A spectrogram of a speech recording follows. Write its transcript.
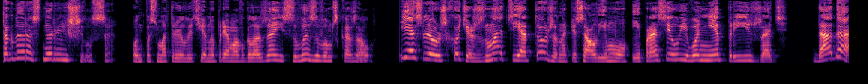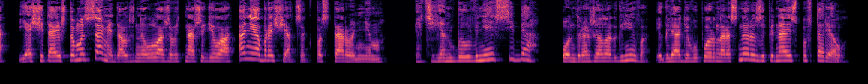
Тогда Роснер решился. Он посмотрел Этьену прямо в глаза и с вызовом сказал. «Если уж хочешь знать, я тоже написал ему и просил его не приезжать. Да-да, я считаю, что мы сами должны улаживать наши дела, а не обращаться к посторонним». Этьен был вне себя. Он дрожал от гнева и, глядя в упор на Роснера, запинаясь, повторял.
